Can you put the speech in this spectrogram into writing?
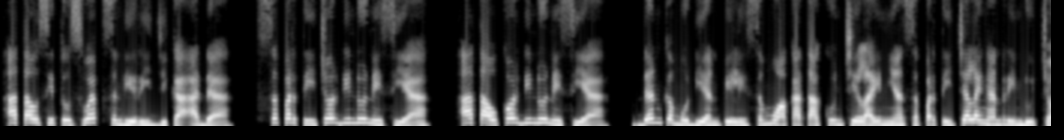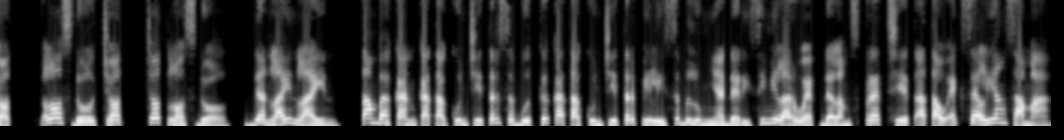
atau situs web sendiri jika ada, seperti Cor Indonesia, atau Kord Indonesia. Dan kemudian pilih semua kata kunci lainnya seperti celengan rindu cot, losdol cot, cot losdol, dan lain-lain. Tambahkan kata kunci tersebut ke kata kunci terpilih sebelumnya dari SimilarWeb dalam spreadsheet atau Excel yang sama.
